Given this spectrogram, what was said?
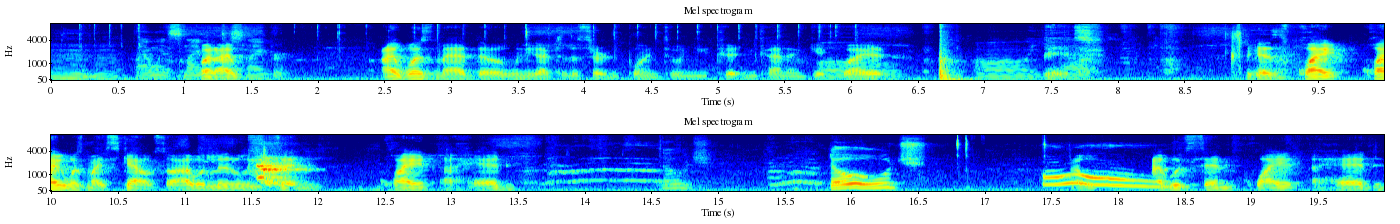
Mm-hmm. I went sniper But to I- sniper. I was mad though when you got to the certain point to when you couldn't kind of get quiet. Oh yeah. Bitch. Because quiet, quiet was my scout, so I would literally send quiet ahead. Doge. Doge. I would, I would send quiet ahead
